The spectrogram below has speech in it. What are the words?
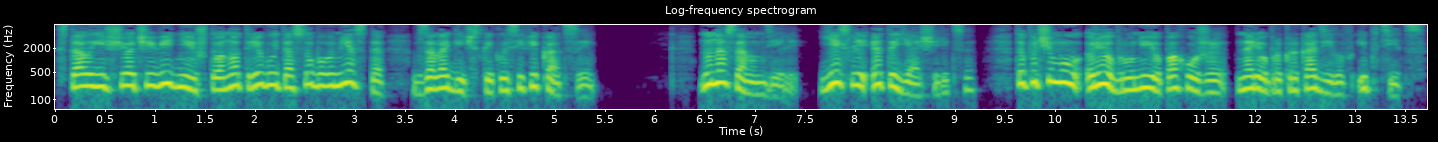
стало еще очевиднее, что оно требует особого места в зоологической классификации. Но на самом деле, если это ящерица, то почему ребра у нее похожи на ребра крокодилов и птиц?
